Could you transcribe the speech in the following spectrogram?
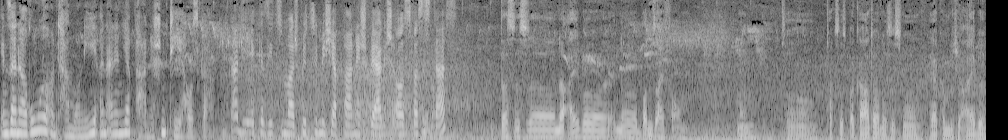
in seiner Ruhe und Harmonie an einen japanischen Teehausgarten. Da die Ecke sieht zum Beispiel ziemlich japanisch-bergisch aus. Was ist das? Das ist äh, eine Eibe in einer Bonsai-Form. Ne? So, Taxus baccata, das ist eine herkömmliche Eibe,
